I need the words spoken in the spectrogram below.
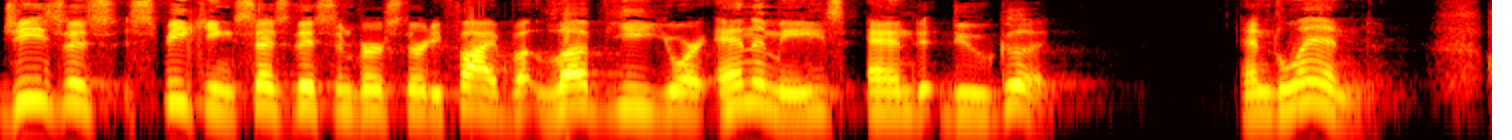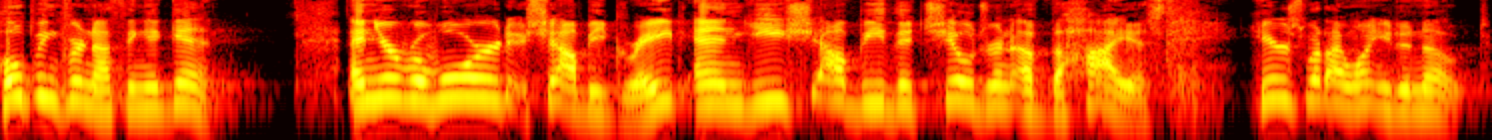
Jesus speaking says this in verse 35 But love ye your enemies and do good, and lend, hoping for nothing again. And your reward shall be great, and ye shall be the children of the highest. Here's what I want you to note.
